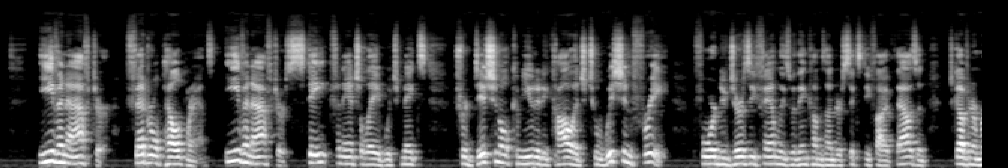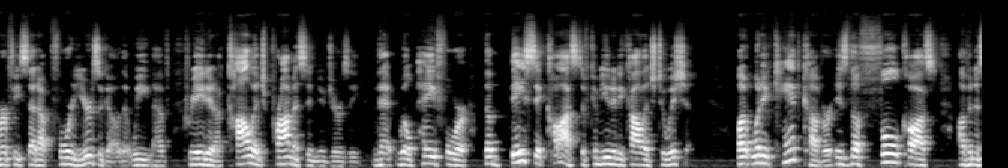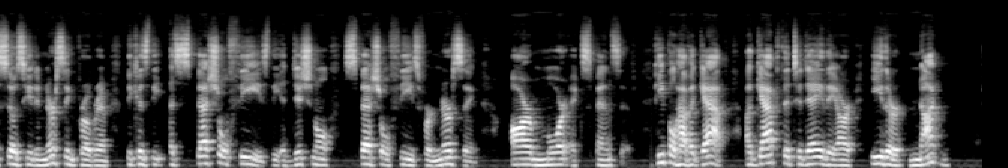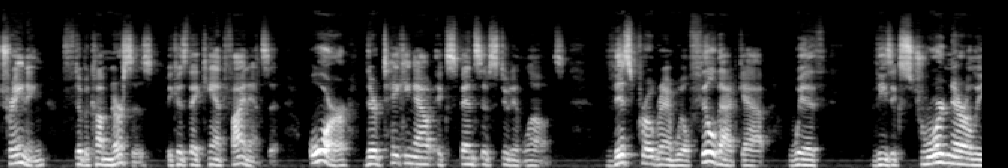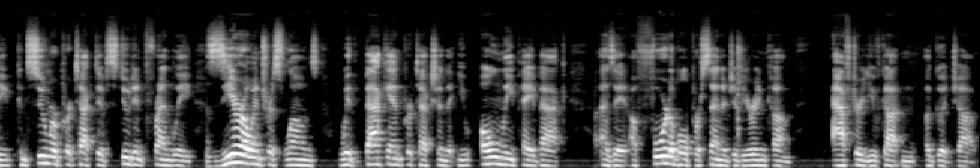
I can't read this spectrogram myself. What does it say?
Even after federal Pell Grants, even after state financial aid, which makes traditional community college tuition free for New Jersey families with incomes under 65,000, which Governor Murphy set up 4 years ago that we have created a college promise in New Jersey that will pay for the basic cost of community college tuition. But what it can't cover is the full cost of an associate in nursing program because the special fees, the additional special fees for nursing are more expensive. People have a gap, a gap that today they are either not training to become nurses because they can't finance it, or they're taking out expensive student loans. This program will fill that gap with these extraordinarily consumer protective, student friendly, zero interest loans with back end protection that you only pay back as an affordable percentage of your income after you've gotten a good job.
